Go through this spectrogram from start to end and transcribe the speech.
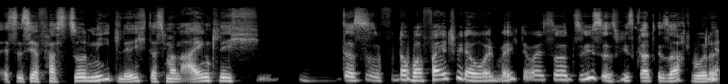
es ist ja fast so niedlich, dass man eigentlich das nochmal falsch wiederholen möchte, weil es so süß ist, wie es gerade gesagt wurde. Ja.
